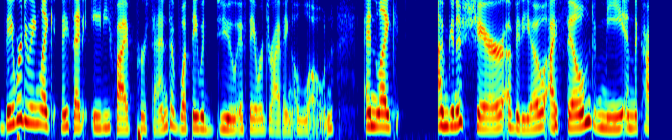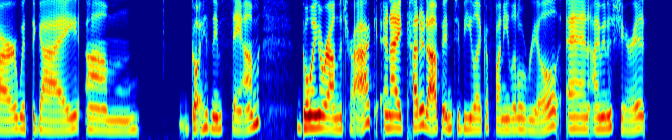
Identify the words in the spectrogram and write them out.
they were doing like they said 85% of what they would do if they were driving alone. And like I'm going to share a video. I filmed me in the car with the guy um got his name's Sam going around the track and I cut it up into be like a funny little reel and I'm going to share it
